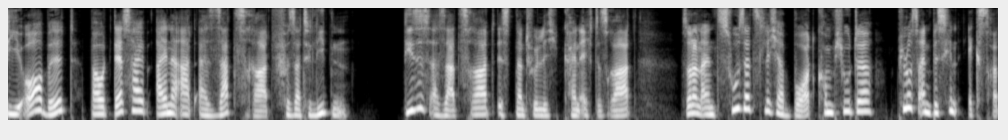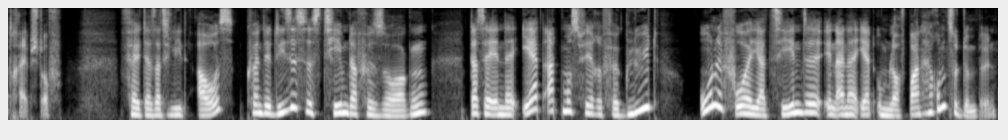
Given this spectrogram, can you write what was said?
Die Orbit baut deshalb eine Art Ersatzrad für Satelliten. Dieses Ersatzrad ist natürlich kein echtes Rad, sondern ein zusätzlicher Bordcomputer plus ein bisschen extra Treibstoff. Fällt der Satellit aus, könnte dieses System dafür sorgen, dass er in der Erdatmosphäre verglüht, ohne vorher Jahrzehnte in einer Erdumlaufbahn herumzudümpeln.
